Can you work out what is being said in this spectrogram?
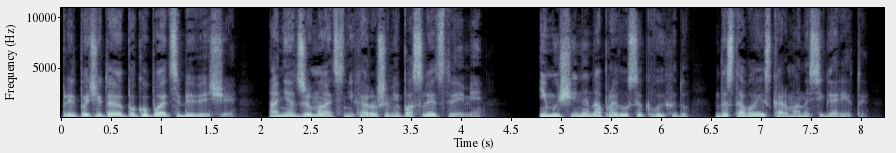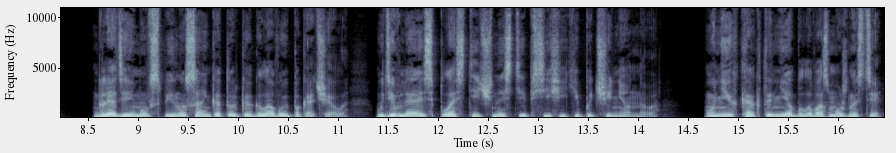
«Предпочитаю покупать себе вещи, а не отжимать с нехорошими последствиями». И мужчина направился к выходу, доставая из кармана сигареты. Глядя ему в спину, Санька только головой покачала, удивляясь пластичности психики подчиненного. У них как-то не было возможности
